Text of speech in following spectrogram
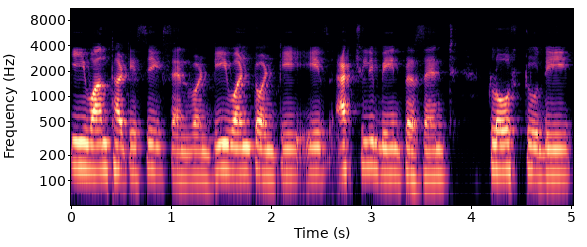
E136 and one D120 is actually being present close to the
